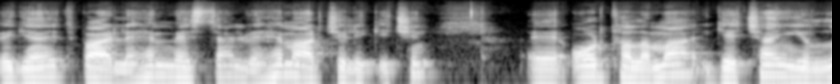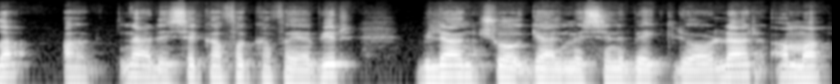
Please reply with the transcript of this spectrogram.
ve genel itibariyle hem Vestel ve hem Arçelik için e, ortalama geçen yılla neredeyse kafa kafaya bir bilanço gelmesini bekliyorlar. Ama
